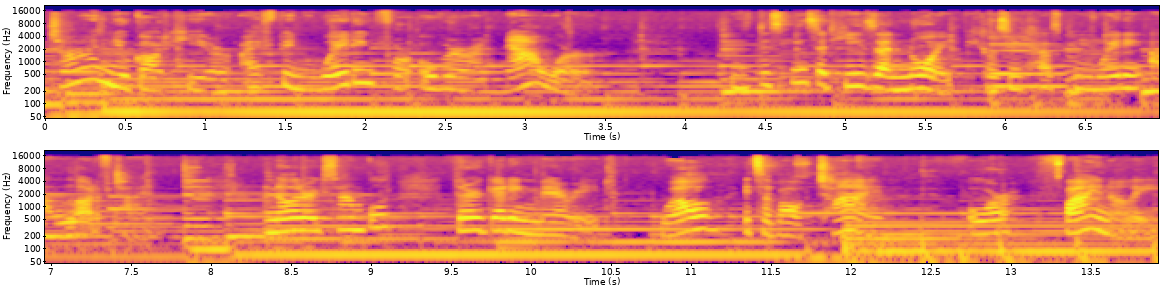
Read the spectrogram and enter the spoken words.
time you got here. I've been waiting for over an hour. This means that he's annoyed because he has been waiting a lot of time. Another example, they're getting married. Well, it's about time or finally.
